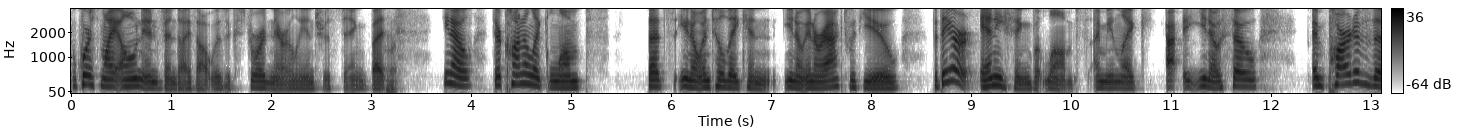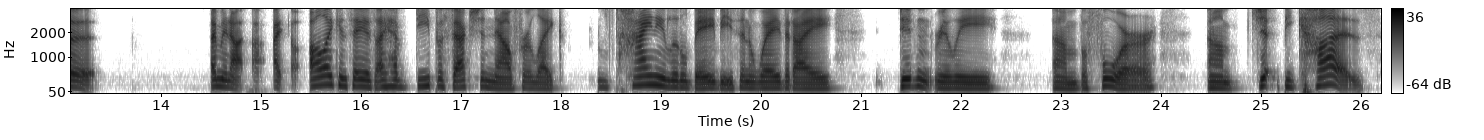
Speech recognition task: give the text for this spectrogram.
Of course my own infant i thought was extraordinarily interesting but Right. you know they're kind of like lumps. That's you know until they can you know interact with you but they are anything but lumps i mean like I, you know so and part of the i mean I, I all i can say is i have deep affection now for like tiny little babies in a way that i didn't really um before um j- because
